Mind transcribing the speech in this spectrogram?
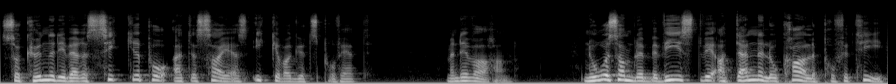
så kunne de være sikre på at Esaias ikke var Guds profet. Men det var han noe som ble bevist ved at denne lokale profeti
